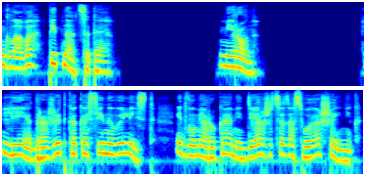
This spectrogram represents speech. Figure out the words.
Глава пятнадцатая. Мирон. Лия дрожит, как осиновый лист, и двумя руками держится за свой ошейник.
